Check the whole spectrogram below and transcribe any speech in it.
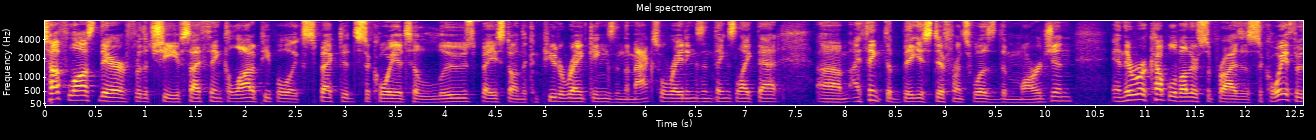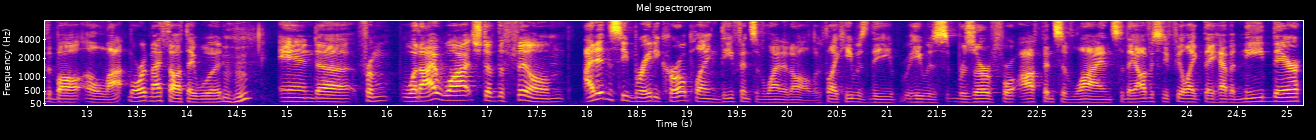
tough loss there for the Chiefs. I think a lot of people expected Sequoia to lose based on the computer rankings and the Maxwell ratings and things like that. Um, I think the biggest difference was the margin. And there were a couple of other surprises. Sequoia threw the ball a lot more than I thought they would. And uh, from what I watched of the film, I didn't see Brady Curl playing defensive line at all. It looked like he was the he was reserved for offensive line. So they obviously feel like they have a need there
